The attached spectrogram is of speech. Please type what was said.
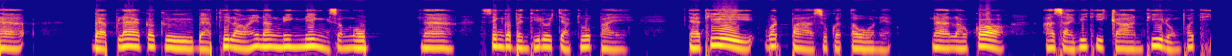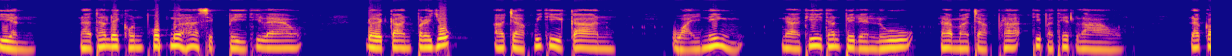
นะแบบแรกก็คือแบบที่เราให้นั่งนิ่ง ๆ สงบนะซึ่งก็เป็นที่รู้จักทั่วไป แต่ที่วัดป่าสุกโตเนี่ยนะเราก็อาศัยวิธีการที่หลวงพ่อเทียนนะท่านได้ค้นพบเมื่อ 50 ปีที่แล้ว โดยการประยุกต์เอาจากวิธีการไหวนิ่งนะที่ท่านไปเรียนรู้นะมาจากพระที่ประเทศลาว แล้วก็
